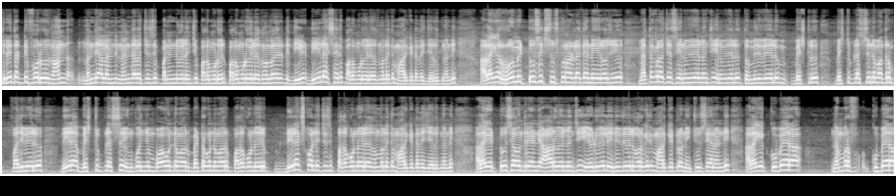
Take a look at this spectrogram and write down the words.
త్రీ థర్టీ ఫోర్ నంద నంద్యాల అండి. నంద్యాల వచ్చేసి పన్నెండు వేల నుంచి పదమూడు వేలు పదమూడు వేల ఐదు వందలు డీ డీలక్స్ అయితే పదమూడు వేల ఐదు వందలు అయితే మార్కెట్ అయితే జరుగుతుందండి. అలాగే రోమి టూ సిక్స్ చూసుకున్నట్లయితే అండి ఈరోజు మెత్తకలు వచ్చేసి ఎనిమిది వేల నుంచి ఎనిమిది వేలు తొమ్మిది వేలు బెస్ట్లు బెస్ట్ ప్లస్ ఉంటే మాత్రం పదివేలు డీలక్ బెస్ట్ ప్లస్ ఇంకొంచెం బాగుంటే మాత్రం బెటర్గా ఉంటే మాత్రం పదకొండు వేలు డీలక్స్ క్వాలిటీ వచ్చేసి పదకొండు వేల ఐదు వందలు అయితే మార్కెట్ అయితే జరుగుతుందండి. అలాగే టూ సెవెన్ త్రీ అండి ఆరు వేల నుంచి ఏడు వేలు ఎనిమిది వేలు వరకు అయితే మార్కెట్లో నేను చూశానండి. అలాగే కుబేరా నెంబర్ ఫ్- కుబేరా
